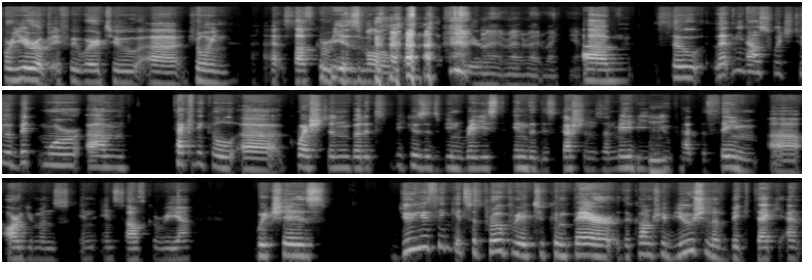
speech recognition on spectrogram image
for Europe if we were to uh, join uh, South Korea's model. right, right, right, right. Yeah. Um, so let me now switch to a bit more um, technical uh, question, but it's because it's been raised in the discussions, and maybe mm. you've had the same uh, arguments in in South Korea, which is do you think it's appropriate to compare the contribution of big tech and,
